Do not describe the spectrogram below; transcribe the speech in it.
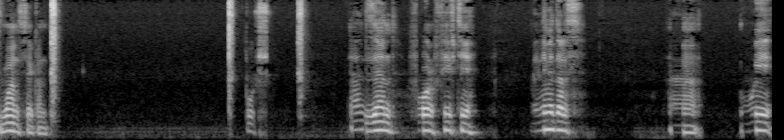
One second. Push. And then for 50 millimeters, uh, we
